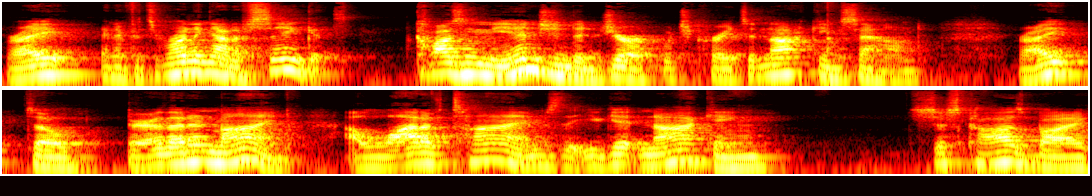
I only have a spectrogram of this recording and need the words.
right? And if it's running out of sync, it's causing the engine to jerk, which creates a knocking sound, right? So bear that in mind. A lot of times that you get knocking, it's just caused by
